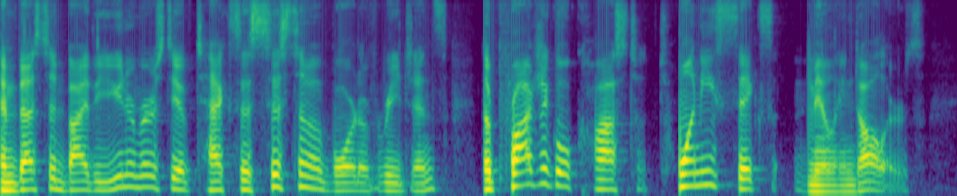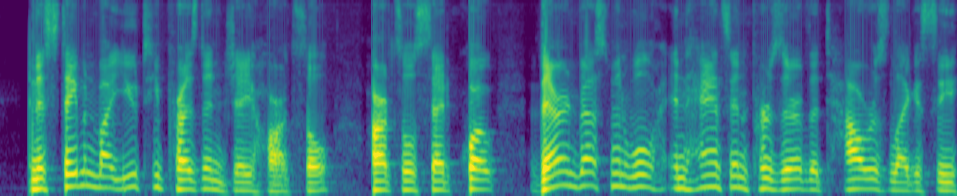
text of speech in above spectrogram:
Invested by the University of Texas System of Board of Regents, the project will cost $26 million. In a statement by UT President Jay Hartzell, Hartzell said, quote, their investment will enhance and preserve the tower's legacy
